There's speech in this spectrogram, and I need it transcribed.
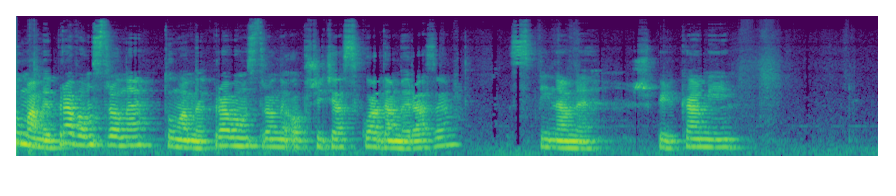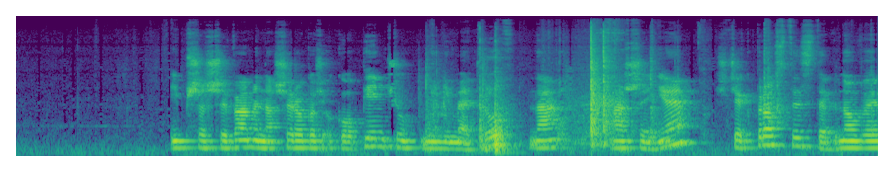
Tu mamy prawą stronę, tu mamy prawą stronę obszycia, składamy razem, spinamy szpilkami i przeszywamy na szerokość około 5 mm na maszynie. Ściek prosty, stebnowy,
